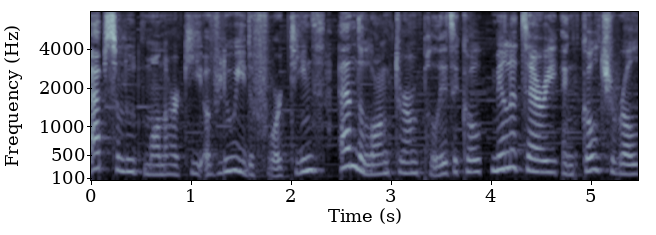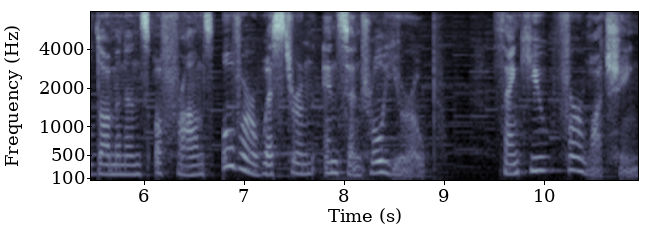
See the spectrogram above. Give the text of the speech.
absolute monarchy of Louis XIV and the long term political, military, and cultural dominance of France over Western and Central Europe. Thank you for watching.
